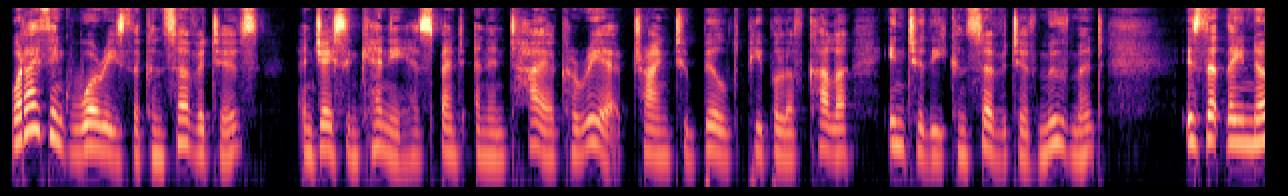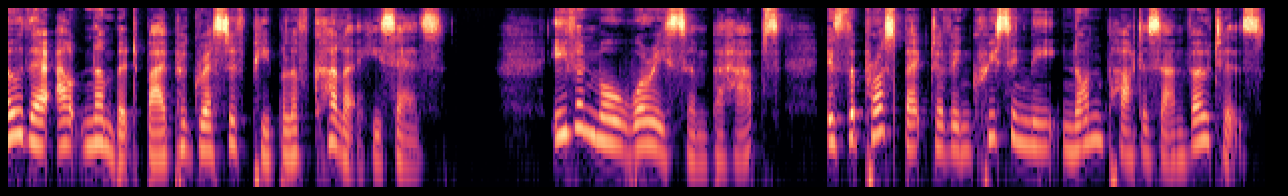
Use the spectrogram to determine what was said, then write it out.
What I think worries the Conservatives and Jason Kenney has spent an entire career trying to build people of color into the conservative movement, is that they know they're outnumbered by progressive people of color, he says. Even more worrisome, perhaps, is the prospect of increasingly non-partisan voters.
